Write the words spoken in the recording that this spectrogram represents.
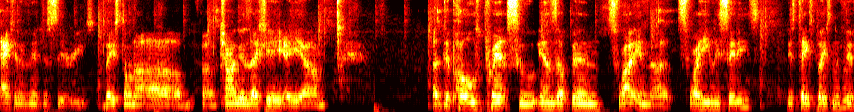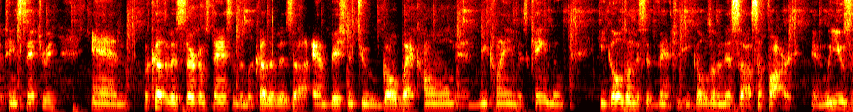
action adventure series based on a, a, a Changa is actually a um, a deposed prince who ends up in Swa- in uh, Swahili cities. This takes place in the mm-hmm. 15th century, and because of his circumstances and because of his uh, ambition to go back home and reclaim his kingdom, he goes on this adventure. He goes on this uh, safari, and we use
